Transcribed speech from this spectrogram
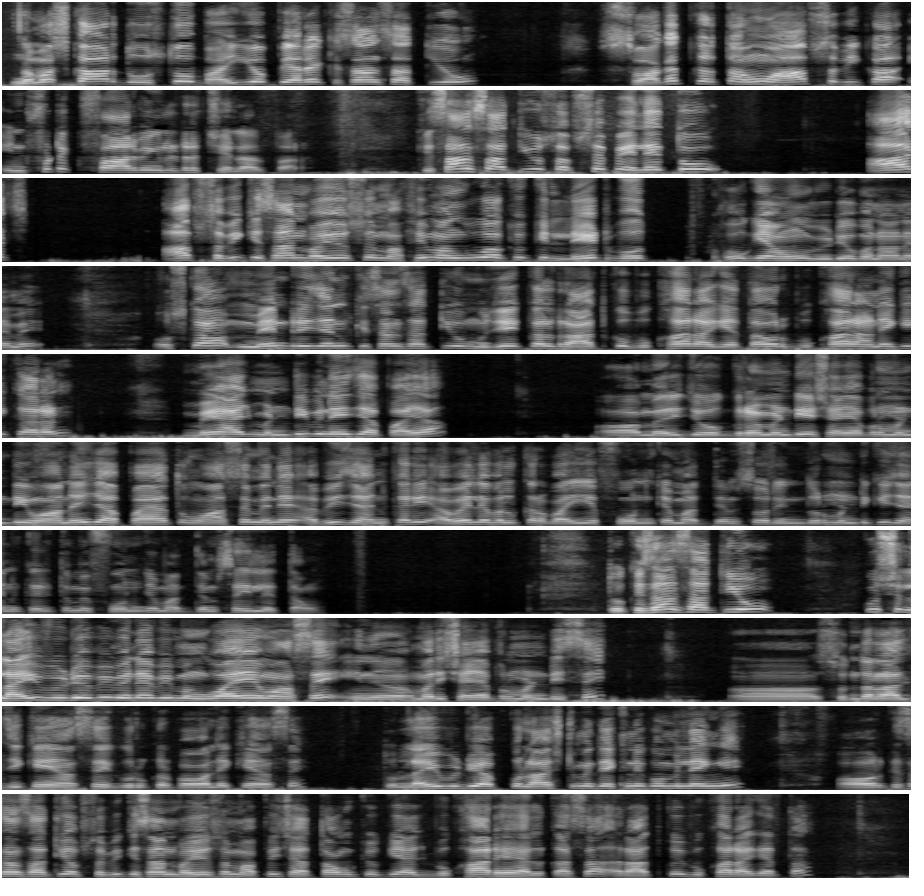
नमस्कार दोस्तों, भाइयों, प्यारे किसान साथियों। स्वागत करता हूँ आप सभी का इन्फोटेक फ़ार्मिंग लीडर चैनल पर। किसान साथियों, सबसे पहले तो आज आप सभी किसान भाइयों से माफ़ी मांगूँगा क्योंकि लेट बहुत हो गया हूँ वीडियो बनाने में। उसका मेन रीज़न किसान साथियों, मुझे कल रात को बुखार आ गया था और बुखार आने के कारण मैं आज मंडी भी नहीं जा पाया। और मेरी जो गृह मंडी है शाहजहाँपुर मंडी, वहाँ नहीं जा पाया तो वहाँ से मैंने अभी जानकारी अवेलेबल करवाई है फ़ोन के माध्यम से और इंदौर मंडी की जानकारी तो मैं फ़ोन के माध्यम से ही लेता हूँ। तो किसान साथियों, कुछ लाइव वीडियो भी मैंने अभी मंगवाए हैं वहाँ से हमारी शाहजहाँपुर मंडी से सुंदरलाल जी के यहाँ से गुरु कृपा वाले के यहाँ से। तो लाइव वीडियो आपको लास्ट में देखने को मिलेंगे। और किसान साथियों, आप सभी किसान भाइयों से माफ़ी चाहता हूँ क्योंकि आज बुखार है हल्का सा, रात को ही बुखार आ गया था।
